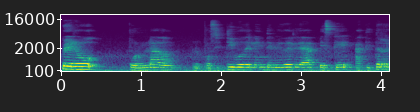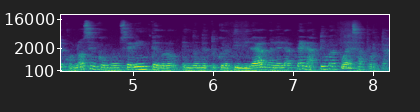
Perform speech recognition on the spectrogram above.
Pero, por un lado, lo positivo de la individualidad es que a ti te reconocen como un ser íntegro en donde tu creatividad vale la pena, tú me puedes aportar.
